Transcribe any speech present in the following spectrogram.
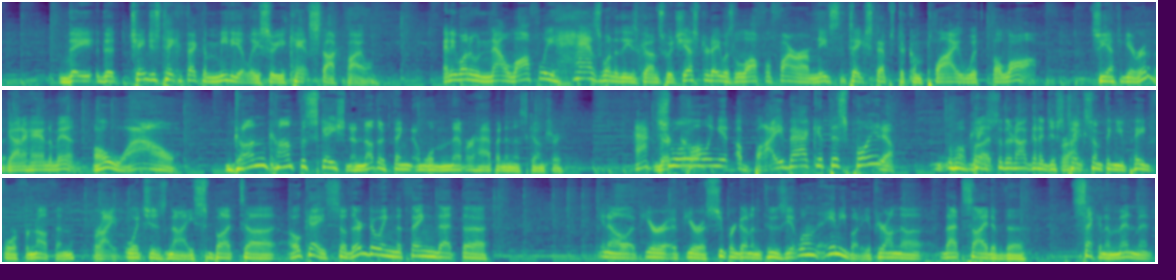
they the changes take effect immediately, so you can't stockpile them. Anyone who now lawfully has one of these guns, which yesterday was a lawful firearm, needs to take steps to comply with the law. So you have to get rid of it. Got to hand them in. Oh, wow. Gun confiscation, another thing that will never happen in this country. They're calling it a buyback at this point. Yeah. Well, okay, but- so they're not going to just Right. take something you paid for for nothing, Right. Which is nice, but uh, okay, so they're doing the thing that the, you know, if you're if you're a super gun enthusiast, well, anybody, if you're on the that side of the Second Amendment,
